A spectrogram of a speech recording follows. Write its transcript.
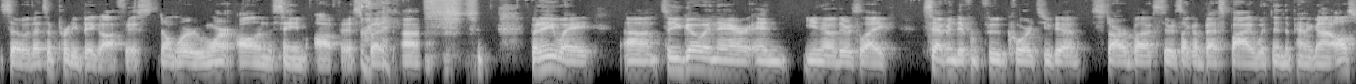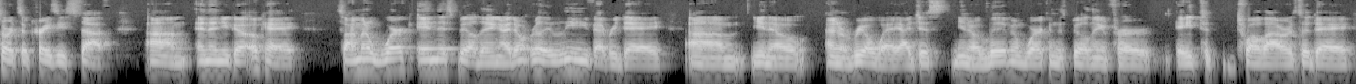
so that's a pretty big office. Don't worry, we weren't all in the same office, but uh, but anyway, um, so you go in there and you know there's like seven different food courts. You have got Starbucks. There's like a Best Buy within the Pentagon. All sorts of crazy stuff. Um, and then you go, okay, so I'm going to work in this building. I don't really leave every day, um, you know, in a real way. I just, you know, live and work in this building for eight to 12 hours a day.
